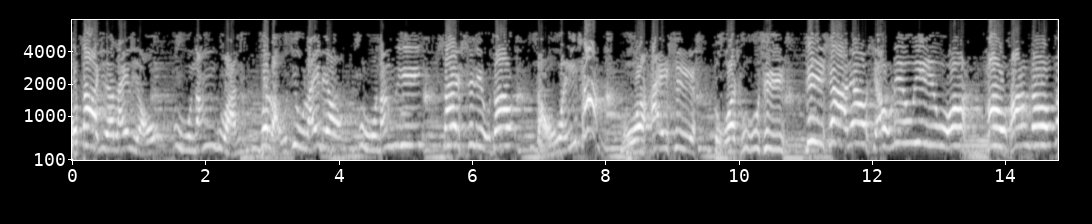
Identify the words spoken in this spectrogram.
我大爷来了不能管，我老舅来了不能依。三十六招走为上，我还是躲出去，记下了小六一我好房高奔。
